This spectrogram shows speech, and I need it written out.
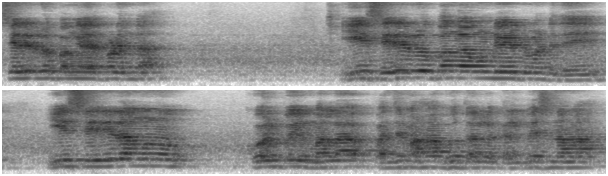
శరీర రూపంగా ఏర్పడిందా? ఈ శరీర రూపంగా ఉండేటువంటిది ఈ శరీరమును కోల్పోయి మళ్ళా పంచమహాభూతాల్లో కలిపేసినామా?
